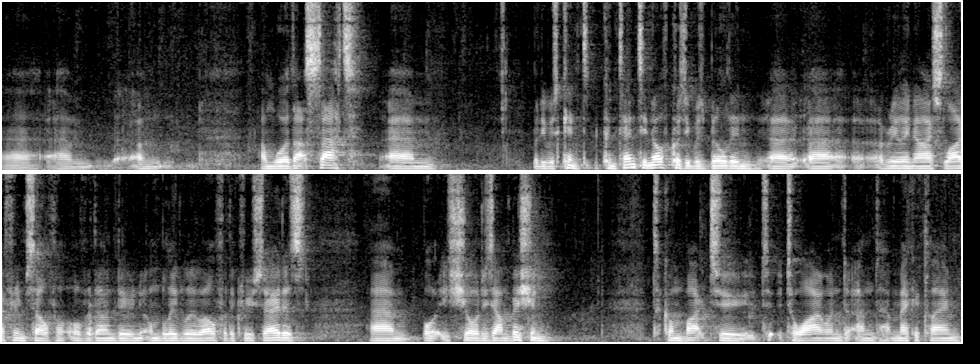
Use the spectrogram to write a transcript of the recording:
uh, um, um, and where that sat. Um, but he was content enough because he was building uh, uh, a really nice life for himself over there and doing unbelievably well for the Crusaders. Um, but he showed his ambition to come back to, to, to Ireland and make a claim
